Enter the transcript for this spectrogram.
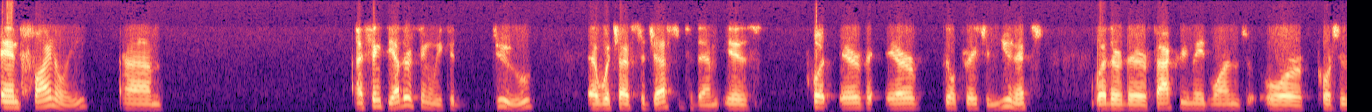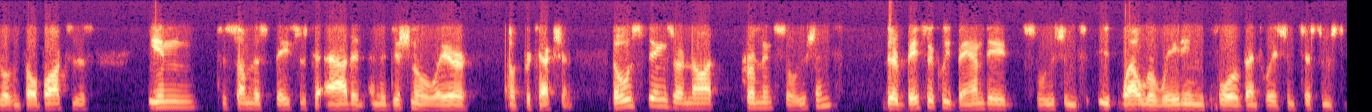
And finally, um, I think the other thing we could do, uh, which I've suggested to them, is put air air filtration units, whether they're factory-made ones or Corsi Rosenthal boxes, into some of the spaces to add an, an additional layer of protection. Those things are not permanent solutions. They're basically band-aid solutions while we're waiting for ventilation systems to,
